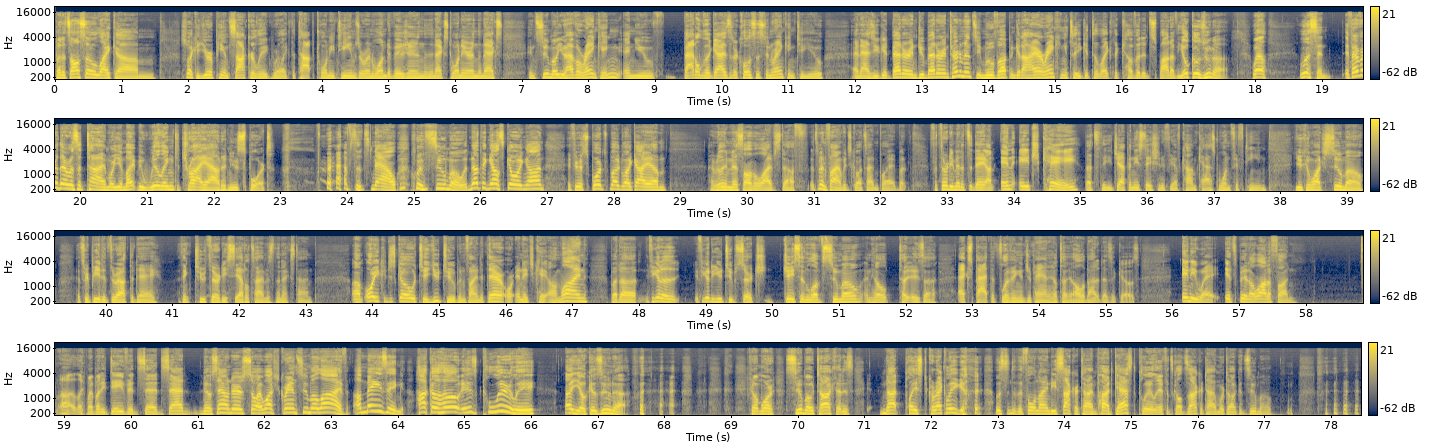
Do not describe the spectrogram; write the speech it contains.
But it's also like um, of like a European soccer league where like the top 20 teams are in one division and the next 20 are in the next. In sumo, you have a ranking and you battle the guys that are closest in ranking to you. And as you get better and do better in tournaments, you move up and get a higher ranking until you get to like the coveted spot of Yokozuna. Well, listen, if ever there was a time where you might be willing to try out a new sport, perhaps it's now with sumo. With nothing else going on, if you're a sports bug like I am, I really miss all the live stuff. It's been fine. We just go outside and play. But for 30 minutes a day on NHK, that's the Japanese station if you have Comcast 115, you can watch sumo. It's repeated throughout the day. I think 2:30 Seattle time is the next time. Um, or you could just go to YouTube and find it there, or NHK online. But uh, if you go to if you go to YouTube, search Jason loves sumo, and he'll tell you he's a expat that's living in Japan, and he'll tell you all about it as it goes. Anyway, it's been a lot of fun. Uh, like my buddy David said, sad no sounders, so I watched Grand Sumo live. Amazing! Hakuho is clearly a Yokozuna. you want more sumo talk that is not placed correctly, listen to the Full 90 Soccer Time podcast. Clearly, if it's called Soccer Time, we're talking sumo.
